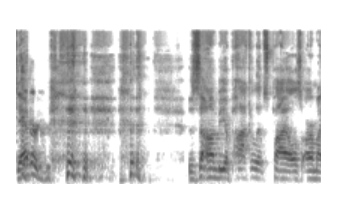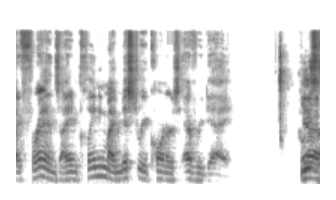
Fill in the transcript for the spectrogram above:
Dead or zombie apocalypse piles are my friends. I am cleaning my mystery corners every day. Who's, yeah.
